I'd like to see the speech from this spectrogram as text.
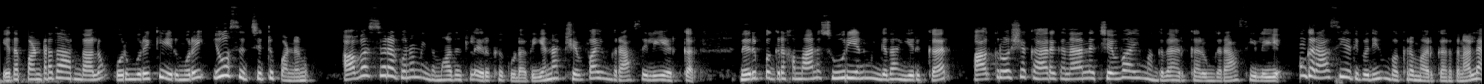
எதை பண்றதா இருந்தாலும் ஒரு முறைக்கு இருமுறை யோசிச்சுட்டு பண்ணணும். அவசர குணம் இந்த மாதத்துல இருக்கக்கூடாது. ஏன்னா செவ்வாய் உங்க ராசிலேயே இருக்கார். நெருப்பு கிரகமான சூரியனும் இங்கே தான் இருக்கார். ஆக்ரோஷ காரகனான செவ்வாயும் அங்கதான் இருக்காரு உங்க ராசியிலேயே. உங்க ராசி அதிபதியும் வக்கரமா இருக்கிறதுனால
